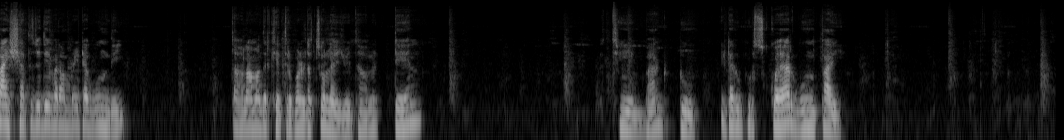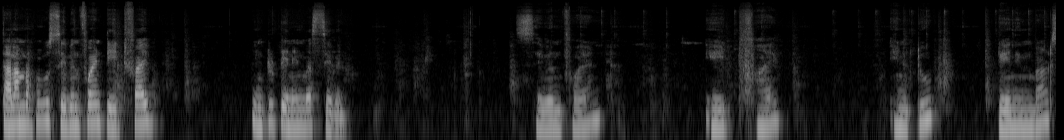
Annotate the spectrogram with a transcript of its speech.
পায়ের সাথে যদি এবার আমরা এটা গুণ দিই, তাহলে আমাদের ক্ষেত্রফলটা চলে আসবে। তাহলে টেন থ্রি ভাগ টু এটার উপর স্কোয়ার গুণ পাই। তাহলে আমরা পাবো seven point eight five into ten in inverse seven seven point eight five into ten inverse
